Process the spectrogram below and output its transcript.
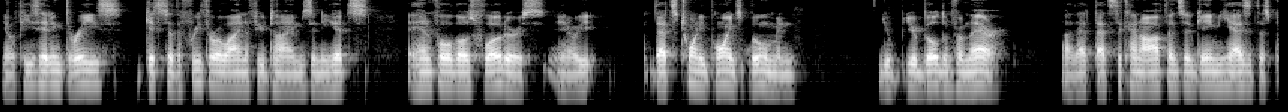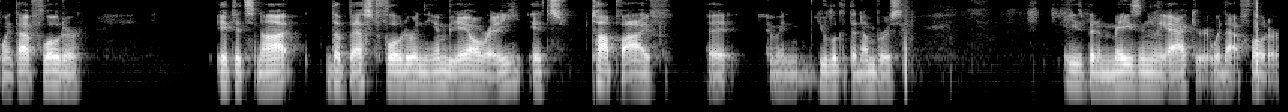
you know, if he's hitting threes, gets to the free throw line a few times, and he hits a handful of those floaters, you know, he, that's 20 points, boom, and you're, you're building from there. Uh, that That's the kind of offensive game he has at this point. That floater, if it's not the best floater in the NBA already, it's top five. Uh, I mean, you look at the numbers. He's been amazingly accurate with that floater,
